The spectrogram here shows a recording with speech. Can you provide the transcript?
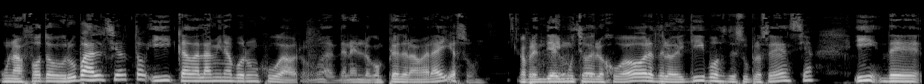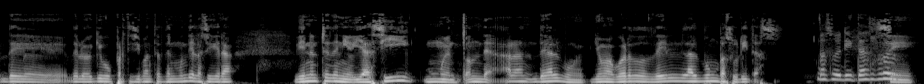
una foto grupal, ¿cierto? Y cada lámina por un jugador. Bueno, tenerlo completo era maravilloso. Aprendí ahí mucho de los jugadores, de los equipos, de su procedencia y de, de, de los equipos participantes del mundial, así que era bien entretenido. Y así un montón de, de álbumes. Yo me acuerdo del álbum Basuritas. Basuritas. Sí,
